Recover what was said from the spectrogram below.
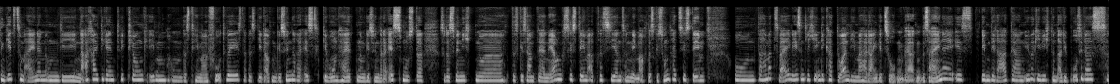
dann geht es zum einen um die nachhaltige Entwicklung, eben um das Thema Food Waste, aber es geht auch um gesündere Essgewohnheiten, um gesündere Essmuster, so dass wir nicht nur das gesamte Ernährungssystem adressieren, sondern eben auch das Gesundheitssystem. Und da haben wir zwei wesentliche Indikatoren, die immer herangezogen werden. Das eine ist eben die Rate an Übergewicht und Adipositas,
